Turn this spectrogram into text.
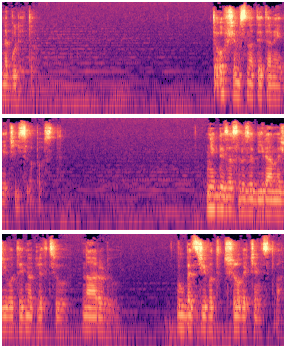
nebude to. To ovšem snad je ta největší slabost. Někdy zas rozebíráme život jednotlivců, národů, vůbec život člověčenstva.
